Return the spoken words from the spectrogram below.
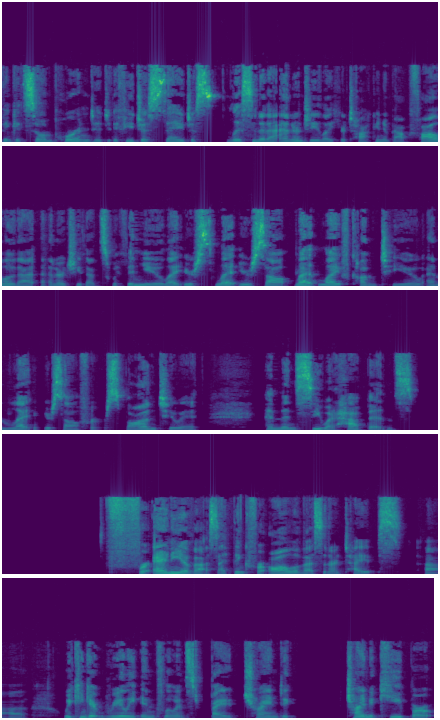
think it's so important to, if you just say just listen to that energy like you're talking about follow that energy that's within you let your let yourself let life come to you and let yourself respond to it and then see what happens. For any of us i think for all of us in our types uh, we can get really influenced by trying to trying to keep or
